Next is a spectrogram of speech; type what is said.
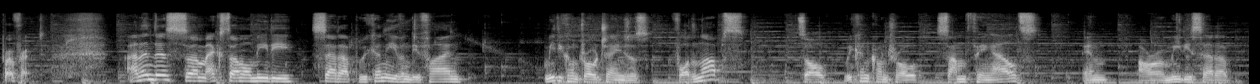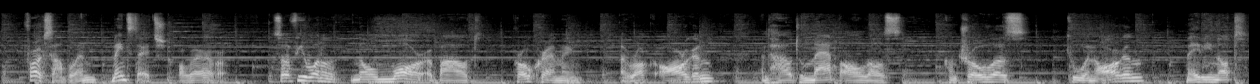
Perfect. And in this um, external MIDI setup we can even define MIDI control changes for the knobs. So we can control something else in our MIDI setup, for example in MainStage or wherever. So if you want to know more about programming a rock organ and how to map all those controllers to an organ, maybe not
